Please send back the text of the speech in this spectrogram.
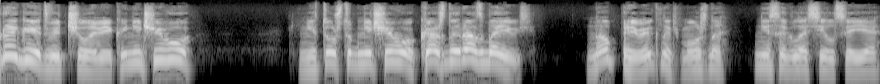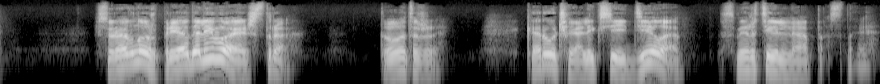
Прыгает ведь человек, и ничего. Не то чтобы ничего, каждый раз боюсь. Но привыкнуть можно, не согласился я. Все равно же преодолеваешь страх. То-то же. Короче, Алексей, дело смертельно опасное.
